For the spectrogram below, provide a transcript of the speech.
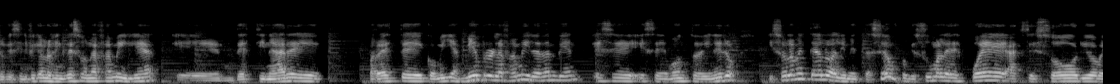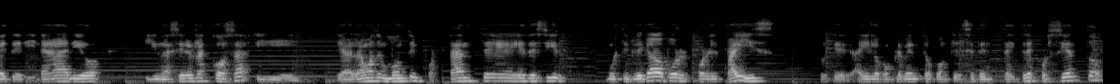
lo que significan los ingresos de una familia, eh, destinar eh, para este, comillas, miembro de la familia también, ese, ese monto de dinero. Y solamente hablo de alimentación, porque súmale después accesorio, veterinario y una serie de otras cosas. Y ya hablamos de un monto importante, es decir, multiplicado por, por el país, porque ahí lo complemento con que el 73%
